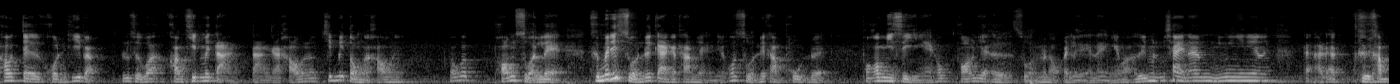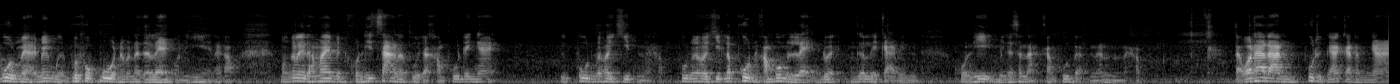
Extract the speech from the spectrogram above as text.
เขาเจอคนที่แบบ รู้สึกว่าความคิดไม่ต่างต่างกับเขาแล้วคิดไม่ตรงกับเขาเนี่ยเขาก็พร้อมสวนเลย คือไม่ได้สวนด้วยการกระทำอย่างเดียวเขาสวนด้วยคำพูดด้วย ราะเขามีสีไงเขาพร้อมจะเออสวนมันออกไปเลยอะไรอย่างเงี้ยว่าเอ้ยมันไม่ใช่นะนี่นี่นะแต่อาจจะคือคำพูดมันไม่เหมือนพวกผมพูดนะมันอาจจะแรงกว่านี้นะครับ มันก็เลยทำให้เป็นคนที่สร้างศัตรูจากคำพูดได้ง่ายคือพูดไม่ค่อยคิดนะครับ พูดไม่ค่อยคิดแล้วพูดคำพูดมันแรงด้วย มันก็เลยกลายเป็นคนที่มีลักษณะคำพูดแบบนั้นนะครับ แต่ว่าถ้าดันพูดถึงด้านการทำงาน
